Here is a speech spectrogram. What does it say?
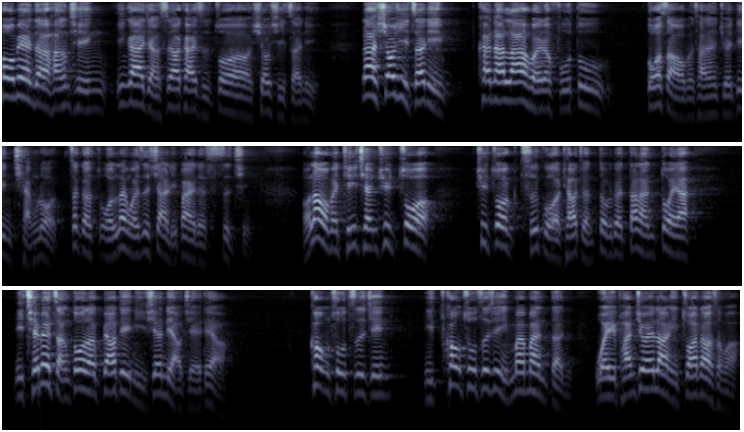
后面的行情应该来讲是要开始做休息整理。那休息整理。看它拉回的幅度多少，我们才能决定强弱。这个我认为是下礼拜的事情。哦，那我们提前去做去做持股调整，对不对？当然对啊。你前面涨多的标的，你先了结掉，空出资金。你空出资金，你慢慢等，尾盘就会让你抓到什么？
